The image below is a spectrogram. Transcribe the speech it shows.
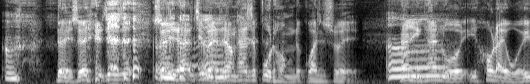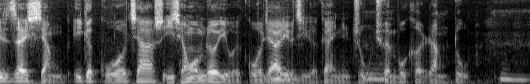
嗯，对，所以就是，所以它基本上它是不同的关税。那你看，我后来我一直在想，一个国家是以前我们都以为国家有几个概念，主权不可让渡。嗯，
